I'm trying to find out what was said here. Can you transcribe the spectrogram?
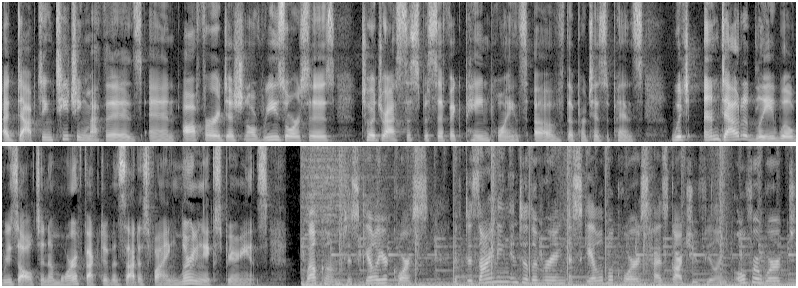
adapting teaching methods, and offer additional resources to address the specific pain points of the participants, which undoubtedly will result in a more effective and satisfying learning experience. Welcome to Scale Your Course. If designing and delivering a scalable course has got you feeling overworked,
